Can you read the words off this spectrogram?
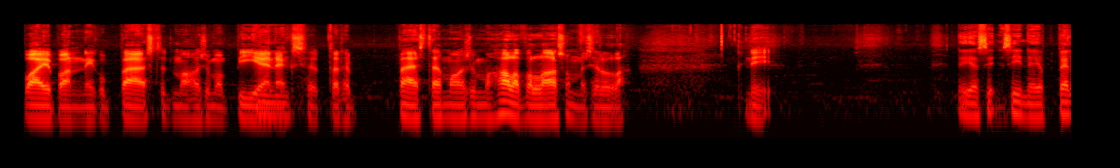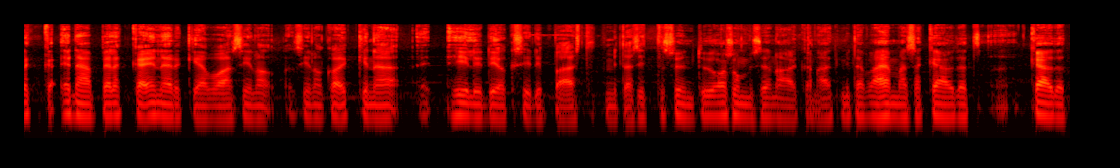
vaipan niinku päästöt mahdollisimman pieneksi, mm. jotta se päästään mahdollisimman halvalla asumisella, niin Niin Ja si- siinä ei ole pelkkä, enää pelkkä energia, vaan siinä on, siinä on kaikki nämä hiilidioksidipäästöt, mitä sitten syntyy asumisen aikana. Et mitä vähemmän sä käytät, käytät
